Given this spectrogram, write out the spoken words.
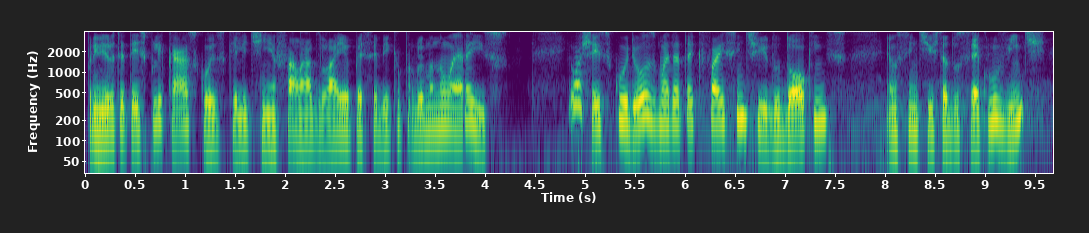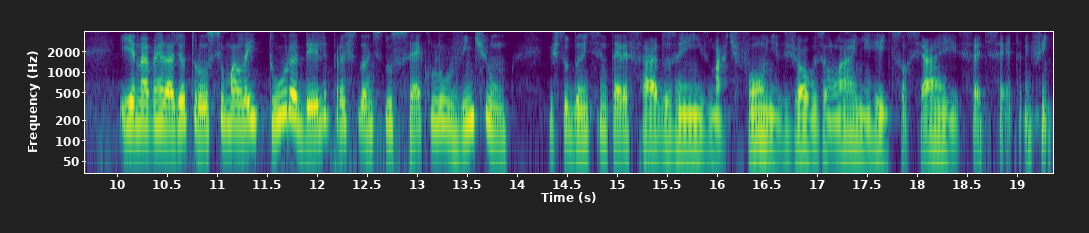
Primeiro eu tentei explicar as coisas que ele tinha falado lá e eu percebi que o problema não era isso. Eu achei isso curioso, mas até que faz sentido. O Dawkins é um cientista do século XX e, na verdade, eu trouxe uma leitura dele para estudantes do século XXI, estudantes interessados em smartphones, jogos online, redes sociais, etc. Enfim.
